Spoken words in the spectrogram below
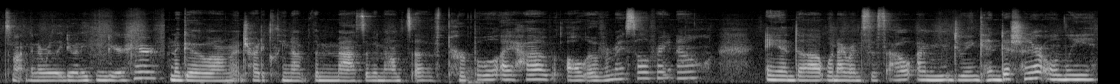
It's not gonna really do anything to your hair. I'm gonna go um, try to clean up the massive amounts of purple I have all over myself right now. And uh, when I rinse this out, I'm doing conditioner only.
